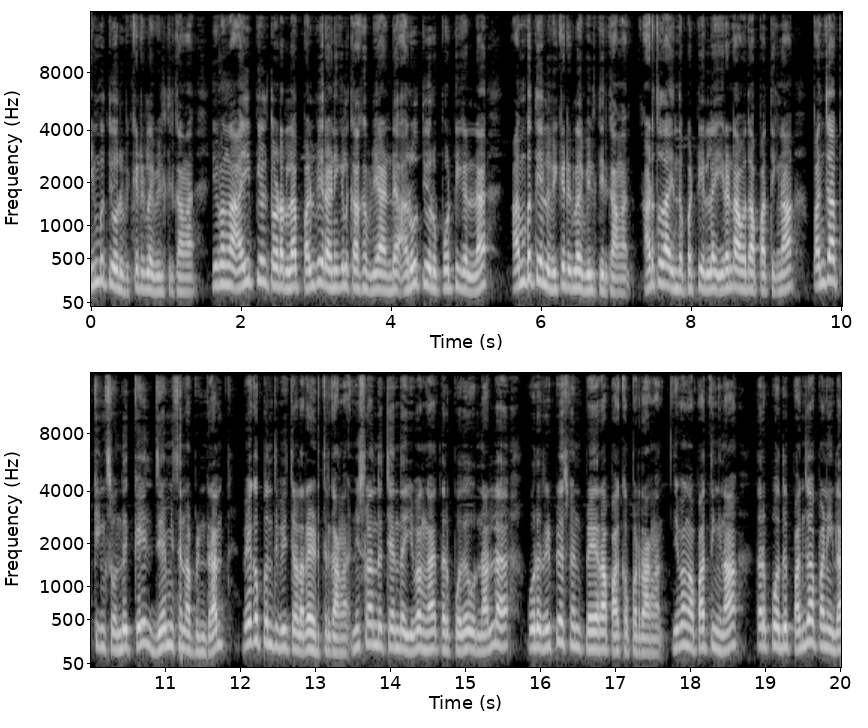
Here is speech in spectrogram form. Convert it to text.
ஐம்பத்தி ஒரு விக்கெட்டுகளை வீழ்த்திருக்காங்க. இவங்க ஐபிஎல் தொடரில் பல்வேறு அணிகளுக்காக விளையாண்டு அறுபத்தி ஒரு போட்டிகளில் ஐம்பத்தி ஏழு விக்கெட்டுகளை வீழ்த்தியிருக்காங்க. அடுத்ததாக இந்த பட்டியலில் இரண்டாவதாக பார்த்தீங்கன்னா பஞ்சாப் கிங்ஸ் வந்து கெயில் ஜேமிசன் அப்படின்ற வேகப்பந்து வீச்சாளராக எடுத்திருக்காங்க. நியூசிலாந்தை சேர்ந்த இவங்க தற்போது ஒரு நல்ல ஒரு ரிப்ளேஸ்மெண்ட் பிளேயராக பார்க்கப்படுறாங்க. இவங்க பார்த்தீங்கன்னா தற்போது பஞ்சாப் அணியில்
